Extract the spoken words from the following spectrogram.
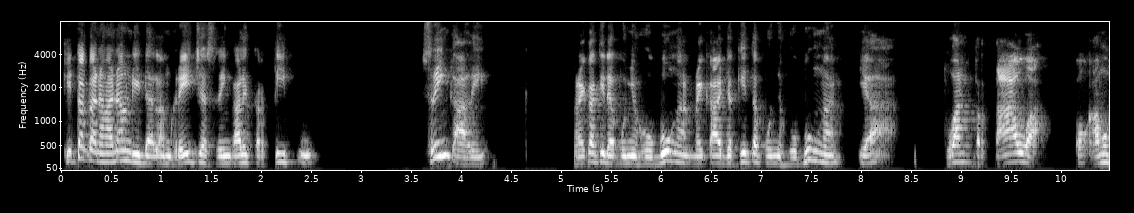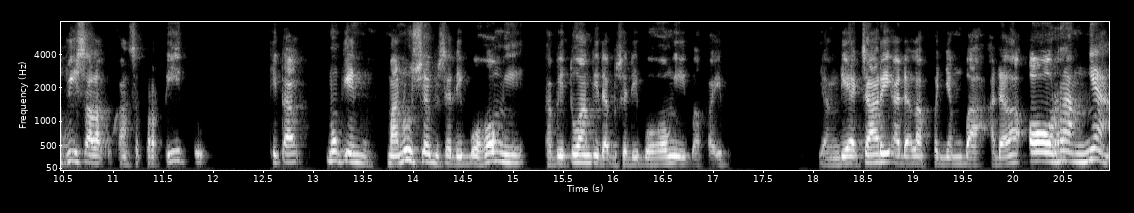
Kita kadang-kadang di dalam gereja sering kali tertipu. Seringkali mereka tidak punya hubungan, mereka ajak kita punya hubungan, ya Tuhan tertawa, kok kamu bisa lakukan seperti itu? Kita mungkin manusia bisa dibohongi, tapi Tuhan tidak bisa dibohongi, Bapak Ibu. Yang dia cari adalah penyembah, adalah orangnya,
